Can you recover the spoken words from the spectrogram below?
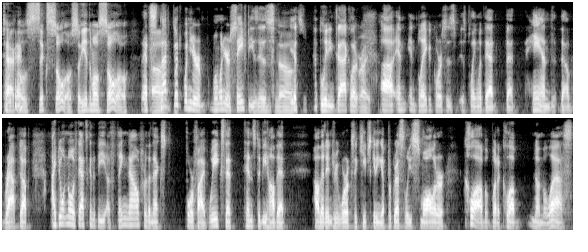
tackles, six solos. So he had the most solo. That's uh, not good when your when one of your safeties is No. is leading tackler. Right. Uh, and and Blake, of course, is is playing with that that hand that wrapped up. I don't know if that's going to be a thing now for the next four or five weeks. That tends to be how that how that injury works. It keeps getting a progressively smaller club, but a club nonetheless.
